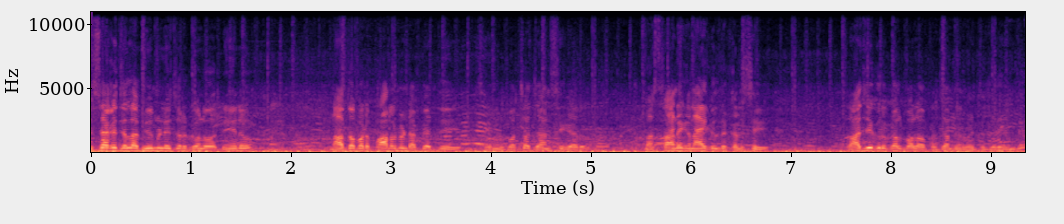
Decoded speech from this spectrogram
విశాఖ జిల్లా భీముల నియోజకవర్గంలో నేను నాతో పాటు పార్లమెంట్ అభ్యర్థి శ్రీమతి బొత్స ఝాన్సీ గారు మా స్థానిక నాయకులతో కలిసి రాజీవ్ గురుకల్పాలో ప్రచారం నిర్వహించడం జరిగింది.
